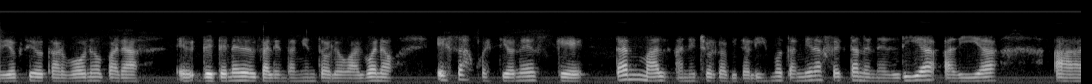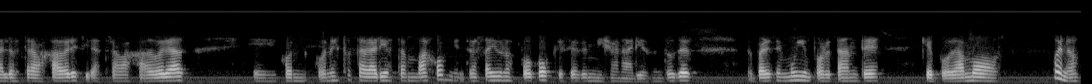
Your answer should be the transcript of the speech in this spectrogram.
dióxido de carbono para eh, detener el calentamiento global. Bueno, esas cuestiones que tan mal han hecho el capitalismo también afectan en el día a día a los trabajadores y las trabajadoras con, estos salarios tan bajos, mientras hay unos pocos que se hacen millonarios. Entonces, me parece muy importante que podamos, bueno,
